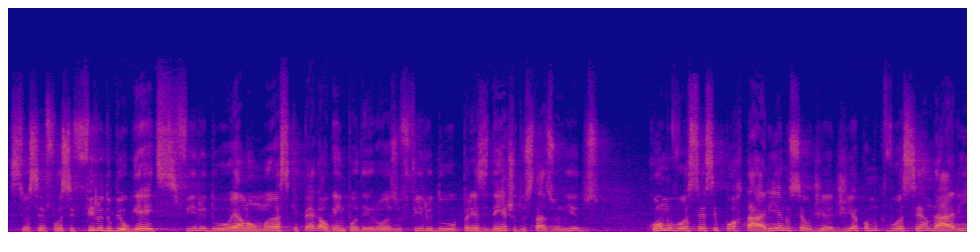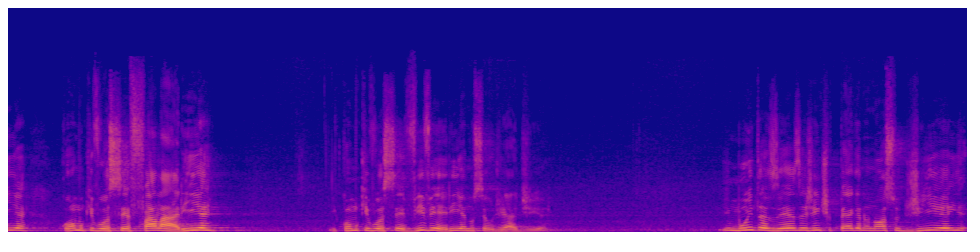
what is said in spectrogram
Se você fosse filho do Bill Gates, filho do Elon Musk, pega alguém poderoso, filho do presidente dos Estados Unidos, como você se portaria no seu dia a dia, como que você andaria, como que você falaria e como que você viveria no seu dia a dia. E muitas vezes a gente pega no nosso dia,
